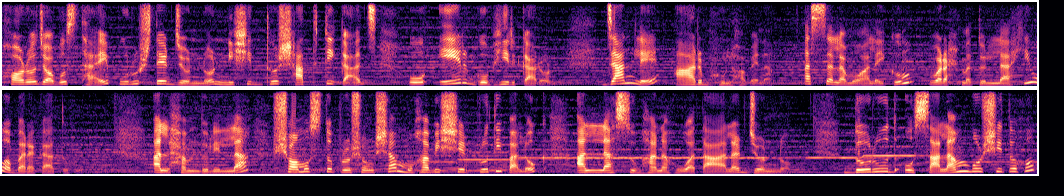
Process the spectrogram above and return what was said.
ফরজ অবস্থায় পুরুষদের জন্য নিষিদ্ধ সাতটি কাজ ও এর গভীর কারণ। জানলে আর ভুল হবে না। আসসালামু আলাইকুম ওরহমতুল্লাহি ওবরাকাতুহু আলহামদুলিল্লাহ, সমস্ত প্রশংসা মহাবিশ্বের প্রতিপালক আল্লাহ সুবহানাহুয়া তাআলার জন্য। দরুদ ও সালাম বর্ষিত হোক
